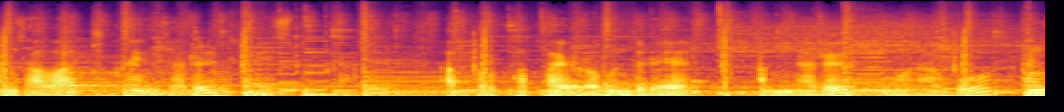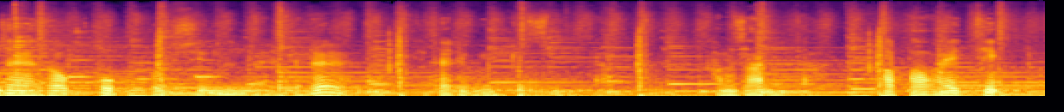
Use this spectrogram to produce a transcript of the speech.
감사와 축하 인사를 드리겠습니다. 앞으로 파파 여러분들의 앞날을 응원하고 현장에서 꼭 볼 수 있는 날들을 기다리고 있겠습니다. 감사합니다. 파파 화이팅!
